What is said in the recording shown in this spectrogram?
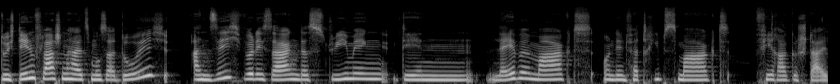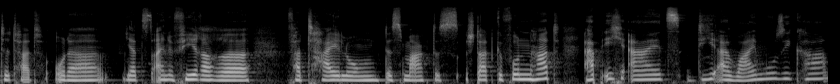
Durch den Flaschenhals muss er durch. An sich würde ich sagen, dass Streaming den Labelmarkt und den Vertriebsmarkt fairer gestaltet hat oder jetzt eine fairere Verteilung des Marktes stattgefunden hat. Habe ich als DIY-Musiker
